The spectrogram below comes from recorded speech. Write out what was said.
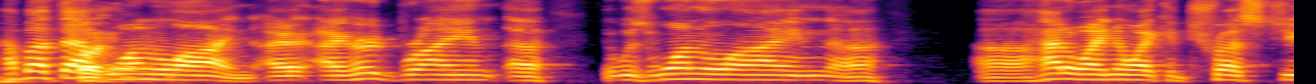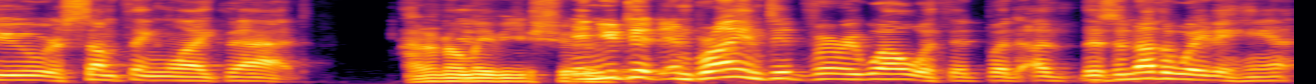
How about that one line? I, I heard Brian, uh, there was one line, uh, uh, how do I know I can trust you or something like that? I don't know, maybe you should. And you did, and Brian did very well with it, but, uh, there's another way to hand,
